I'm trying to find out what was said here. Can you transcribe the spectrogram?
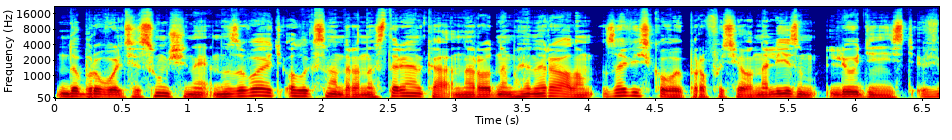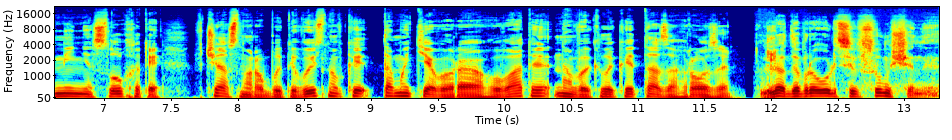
Добровольці Сумщини називають Олександра Нестеренка народним генералом за військовий професіоналізм, людяність, вміння слухати, вчасно робити висновки та миттєво реагувати на виклики та загрози. Для добровольців Сумщини,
